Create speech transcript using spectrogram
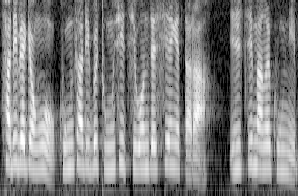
사립의 경우 공사립을 동시 지원제 시행에 따라 1지망을 공립,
